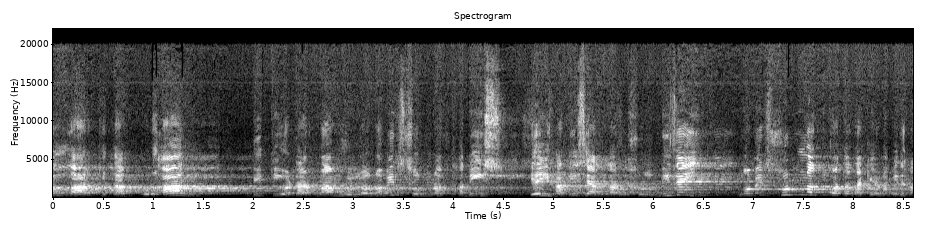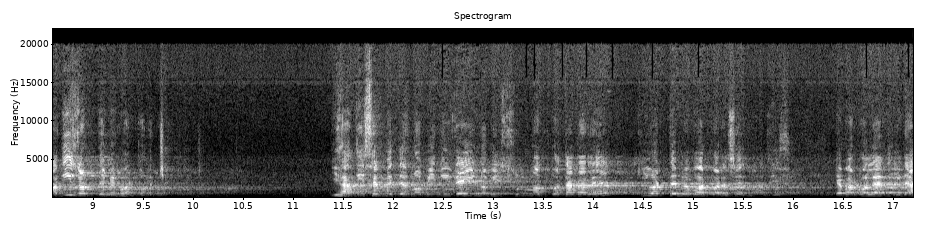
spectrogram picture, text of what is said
আল্লাহর কিতাব কুরআন, দ্বিতীয়টার নাম হইল নবীর সুন্নত হাদিস। এই হাদিসে আল্লাহ রসুল নিজেই নবীর সুন্নত কথাটাকে নবীর হাদিস অর্থে ব্যবহার করেছেন। ইহাদিসের মধ্যে নবী নিজেই নবীর সুন্নত কথাটারে কি অর্থে ব্যবহার করেছেন? এবার বলেন ইরা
